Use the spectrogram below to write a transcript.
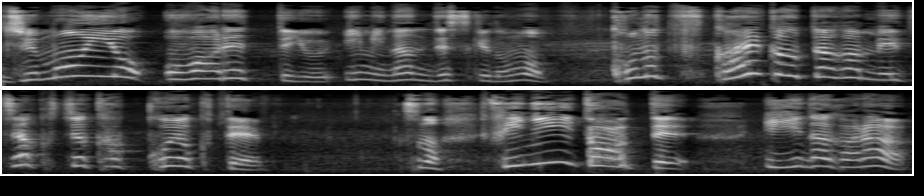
呪文よ終われっていう意味なんですけどもこの使い方がめちゃくちゃかっこよくてそのフィニートって言いながら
